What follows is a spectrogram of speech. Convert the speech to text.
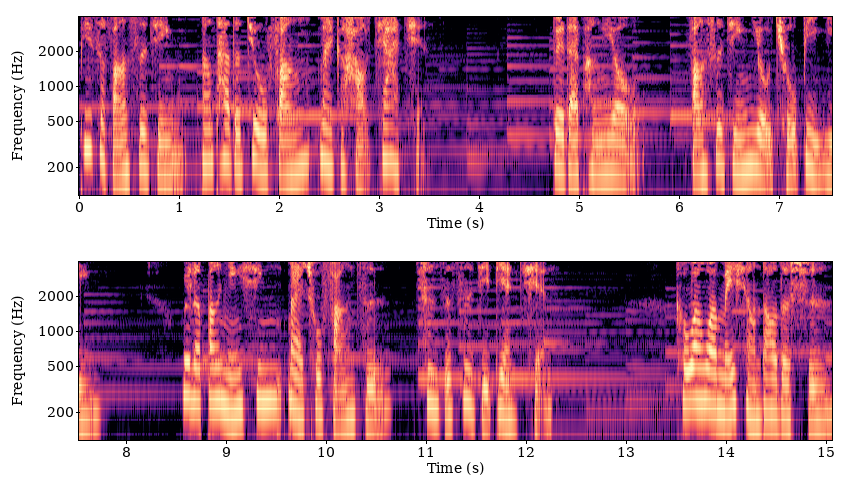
逼着房似锦帮他的旧房卖个好价钱。对待朋友，房似锦有求必应，为了帮宁心卖出房子，甚至自己垫钱。可万万没想到的是，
